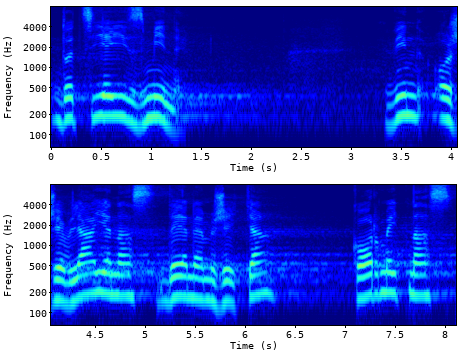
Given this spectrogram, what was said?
до цієї зміни. Він оживляє нас, дає нам життя, кормить нас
